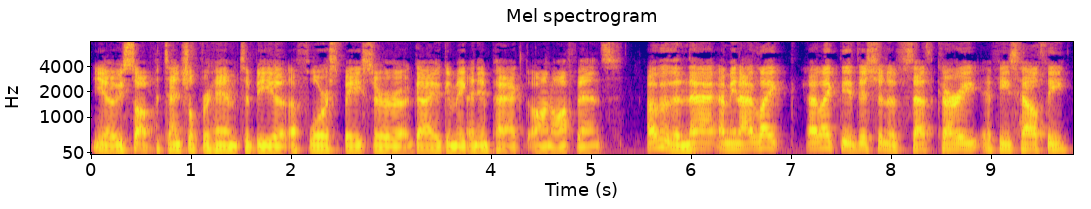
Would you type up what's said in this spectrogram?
You know, we saw potential for him to be a, a floor spacer, a guy who can make an impact on offense. Other than that, I mean, I like I like the addition of Seth Curry if he's healthy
